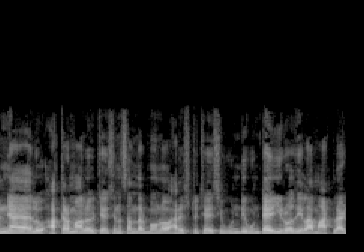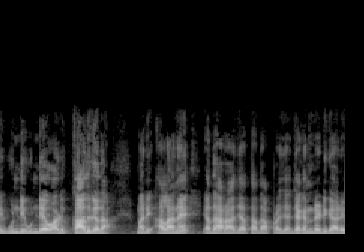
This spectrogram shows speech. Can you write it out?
అన్యాయాలు అక్రమాలు చేసిన సందర్భంలో అరెస్టు చేసి ఉండి ఉంటే ఈరోజు ఇలా మాట్లాడి ఉండి ఉండేవాడు కాదు కదా. మరి అలానే యథారాజా తదా ప్రజ జగన్ రెడ్డి గారి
